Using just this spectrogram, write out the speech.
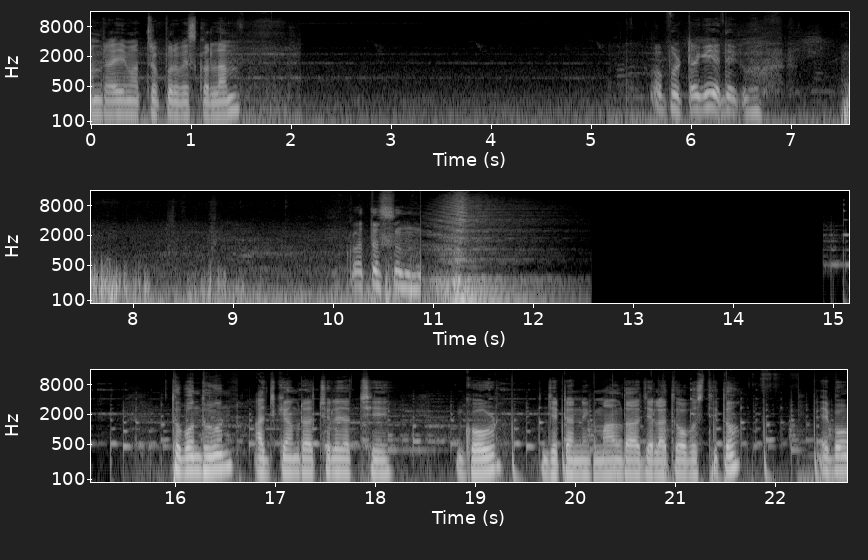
আমরা এইমাত্র প্রবেশ করলাম। ওপরটা গিয়ে দেখব। কত সুন্দর। তো বন্ধুগণ, আজকে আমরা চলে যাচ্ছি গৌড়, যেটা নাকি মালদা জেলাতে অবস্থিত। এবং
